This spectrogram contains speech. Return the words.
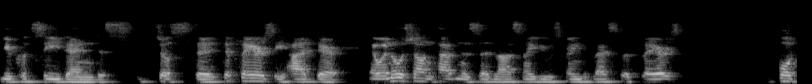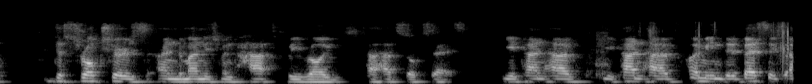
you could see then this just the, the players he had there. Now I know Sean Cavanagh said last night he was kind of blessed with players, but the structures and the management have to be right to have success. You can have you can have I mean the best example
